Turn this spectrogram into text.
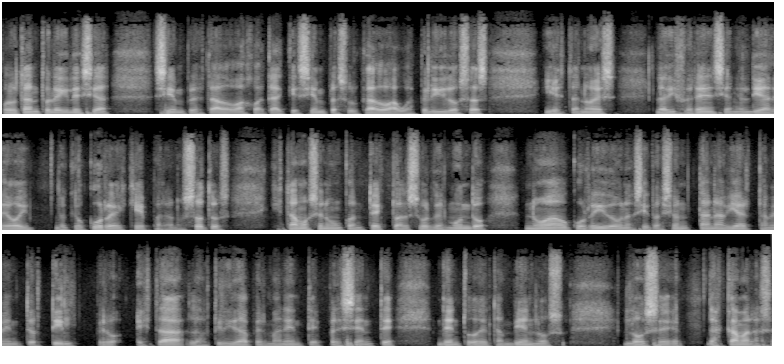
Por lo tanto, la iglesia siempre ha estado bajo ataque, siempre ha surcado aguas peligrosas y esta no es la diferencia en el día de hoy. Lo que ocurre es que para nosotros, que estamos en un contexto al sur del mundo, no ha ocurrido una situación tan abiertamente hostil pero está la hostilidad permanente presente dentro de también los, los, eh, las cámaras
